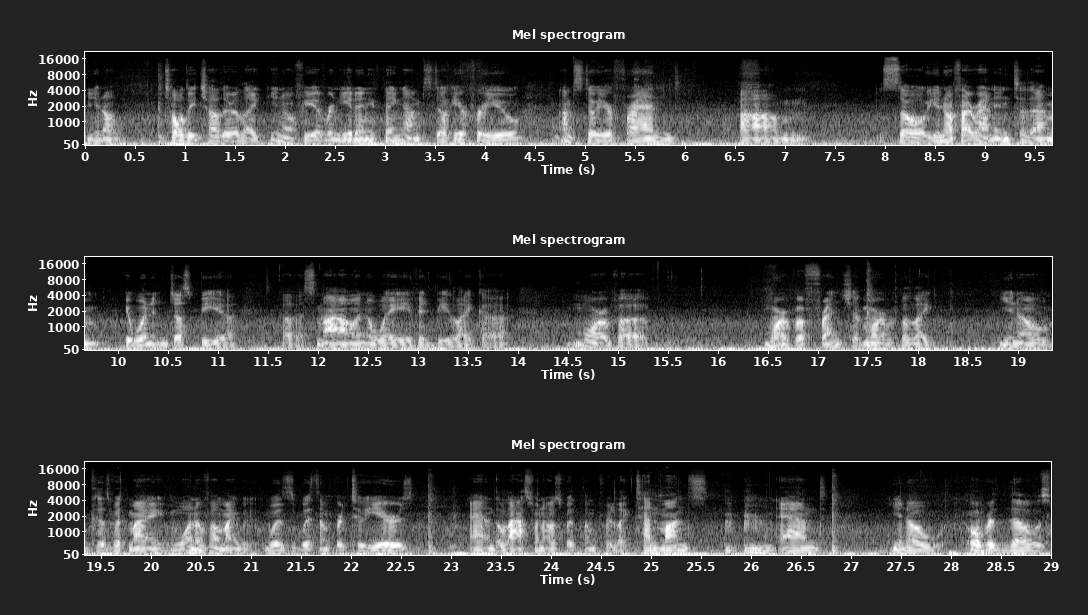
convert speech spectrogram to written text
you know, told each other like, you know, if you ever need anything, I'm still here for you. I'm still your friend. Um, so you know if i ran into them it wouldn't just be a, a smile and a wave it'd be like a more of a more of a friendship more of a like you know because with my one of them i w- was with them for two years and the last one i was with them for like 10 months and you know over those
